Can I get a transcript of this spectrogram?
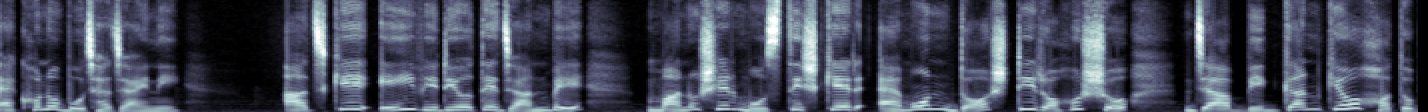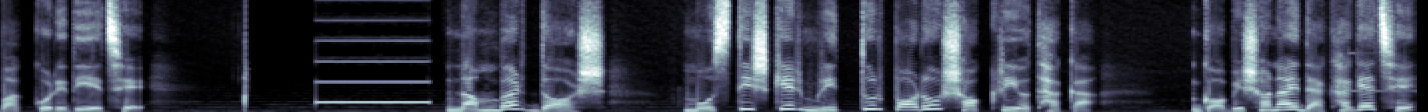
এখনও বোঝা যায়নি। আজকে এই ভিডিওতে জানবে, মানুষের মস্তিষ্কের এমন দশটি রহস্য যা বিজ্ঞানকেও হতবাক করে দিয়েছে। নাম্বার দশ, মস্তিষ্কের মৃত্যুর পরও সক্রিয় থাকা। গবেষণায় দেখা গেছে,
